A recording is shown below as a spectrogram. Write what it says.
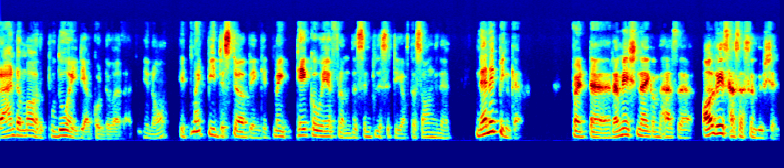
ரேண்டமா ஒரு புது ஐடியா கொண்டு வர்றார் you know it might be disturbing it might take away from the simplicity of the சாங்னு நினைப்பீங்க. But Ramesh Nayagam has always has a solution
